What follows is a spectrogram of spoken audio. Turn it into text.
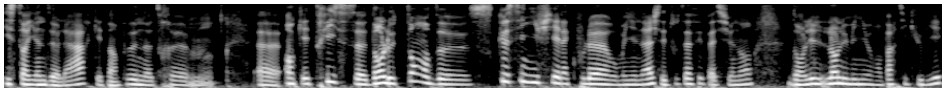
historienne de l'art, qui est un peu notre euh, euh, enquêtrice dans le temps de ce que signifiait la couleur au Moyen Âge. C'est tout à fait passionnant, dans l'enluminure en particulier,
